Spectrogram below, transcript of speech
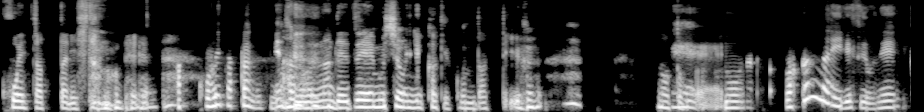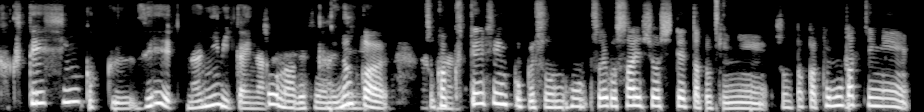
超えちゃったりしたので、あ、超えちゃったんですね。あの、なんで税務署に駆け込んだっていう のとか。えーもうなんか、わかんないですよね。確定申告、税、何みたいな。そうなんですよね。なんか、確定申告その、それこそ最初してた時に、その、だから友達に、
